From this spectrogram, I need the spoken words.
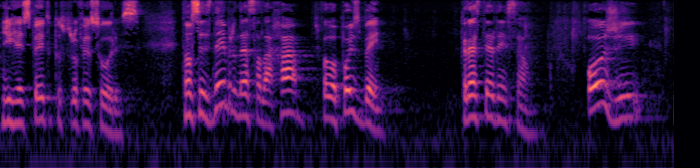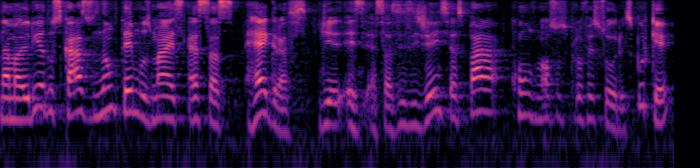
de respeito para os professores. Então, vocês lembram dessa alahá? Falou, pois bem, prestem atenção. Hoje, na maioria dos casos, não temos mais essas regras, de, essas exigências para com os nossos professores. Por quê?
